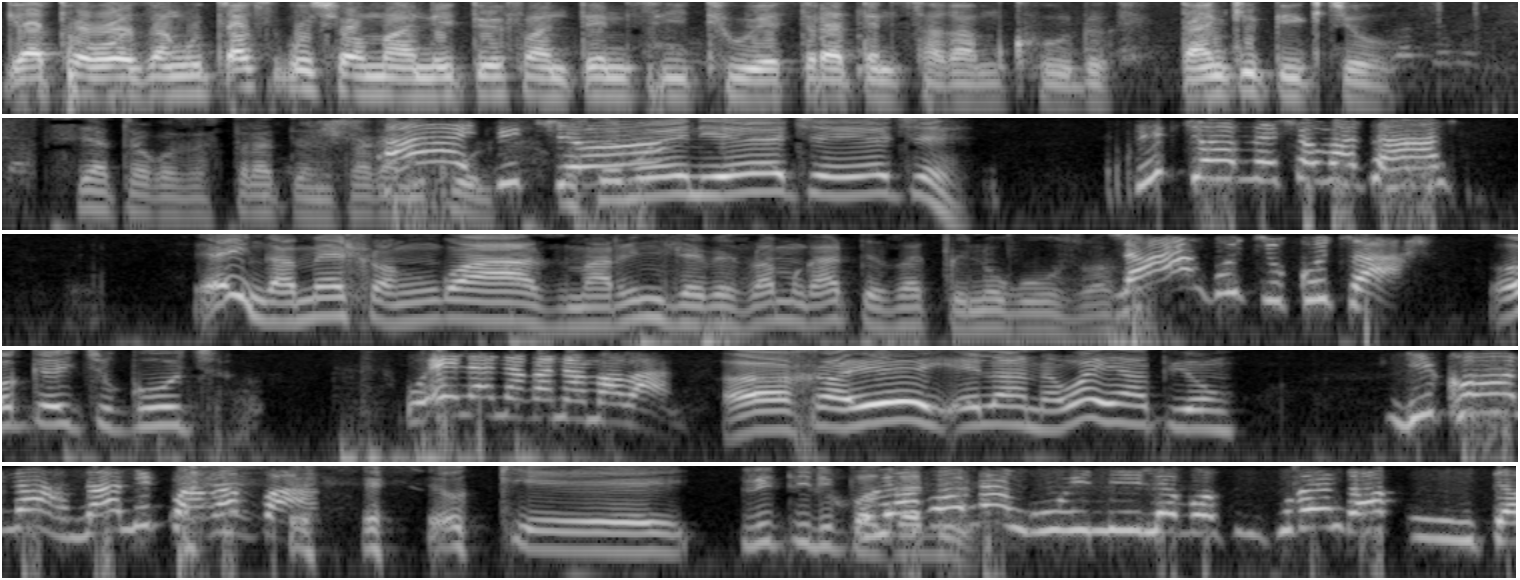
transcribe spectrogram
ngiyathokoza nguclasibusho mani etwefontein c2 estrateni sakamkhulu thank you big joe siyathokoza strateni sakamkhulu usemoyeni yeche yeche big joe mesho madala heyi ngamehlo angikwazi mara indlebe zami kade zagcina ukuzwa la ngujukuja okay jukuja uelana kanamabanga aha hey elana wayapi yong ngikhona nalibhakabhaka okay lithi libhakabhaka uyabona ngiwinile bosi ngisuke ngaguda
